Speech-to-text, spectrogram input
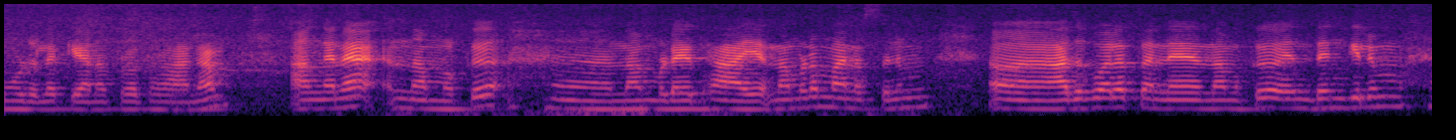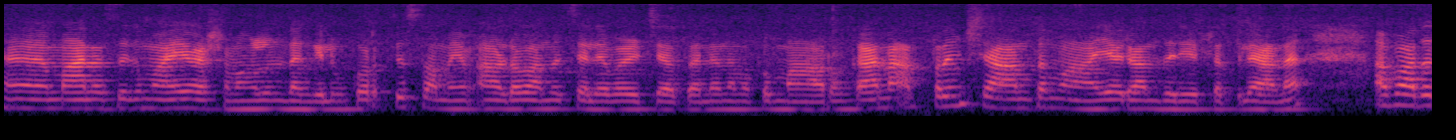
മൂടലൊക്കെയാണ് പ്രധാനം. അങ്ങനെ നമുക്ക് നമ്മുടേതായ നമ്മുടെ മനസ്സിനും അതുപോലെ തന്നെ നമുക്ക് എന്തെങ്കിലും മാനസികമായ വിഷമങ്ങളുണ്ടെങ്കിലും കുറച്ച് സമയം അവിടെ വന്ന് ചിലവഴിച്ചാൽ തന്നെ നമുക്ക് മാറും. കാരണം അത്രയും ശാന്തമായ ഒരു അന്തരീക്ഷത്തിലാണ്. അപ്പോൾ അത്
